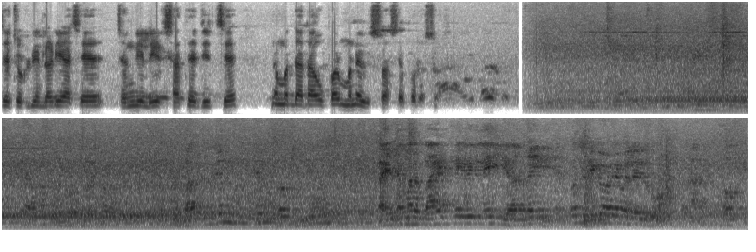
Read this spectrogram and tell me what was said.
જે ચૂંટણી લડ્યા છે જંગી લીડ સાથે જીતશે. અને મતદાતા ઉપર મને વિશ્વાસ છે ભરોસો છે. ભાઈ તમારે બાઇક લેવી લઈ લો લઈ લીધા ઓકે.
